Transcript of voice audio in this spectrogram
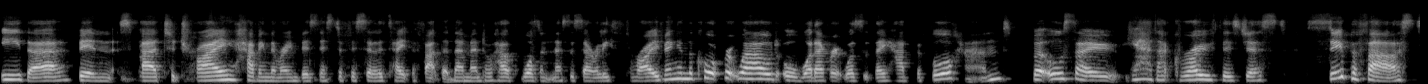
either been spared to try having their own business to facilitate the fact that their mental health wasn't necessarily thriving in the corporate world or whatever it was that they had beforehand. But also, yeah, that growth is just super fast.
